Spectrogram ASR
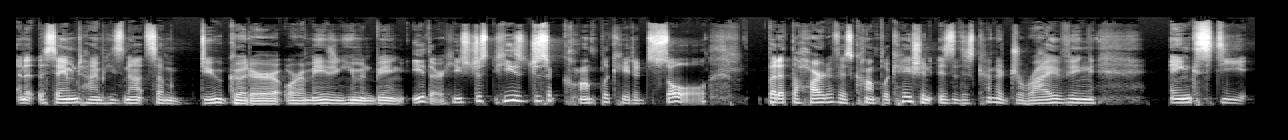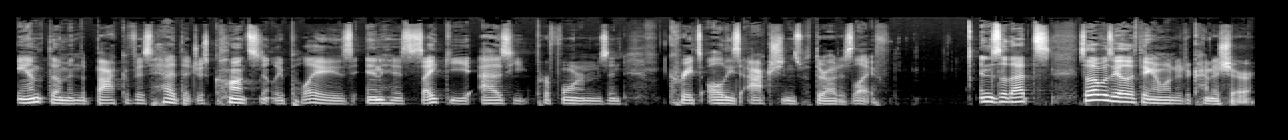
and at the same time he's not some do-gooder or amazing human being either. He's just he's just a complicated soul but at the heart of his complication is this kind of driving angsty anthem in the back of his head that just constantly plays in his psyche as he performs and creates all these actions throughout his life and so that's so that was the other thing I wanted to kind of share.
